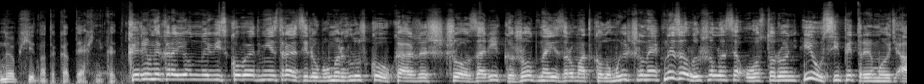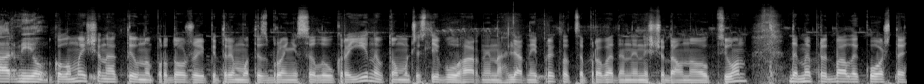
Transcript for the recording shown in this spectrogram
необхідна така техніка. Керівник районної військової адміністрації Любомир Глушков каже, що за рік жодна із громад Коломийщини не залишилася осторонь, і усі підтримують армію. Коломийщина активно продовжує підтримувати Збройні Сили України. В тому числі був гарний наглядний приклад. Це проведений нещодавно аукціон, де ми придбали кошти.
